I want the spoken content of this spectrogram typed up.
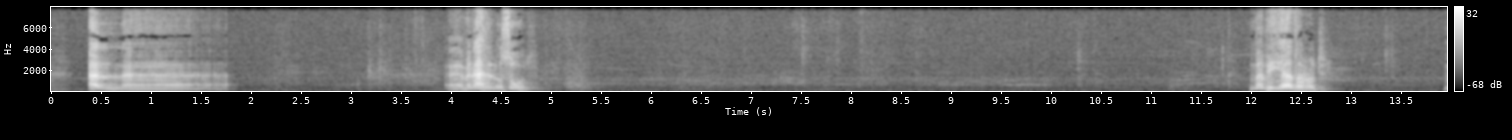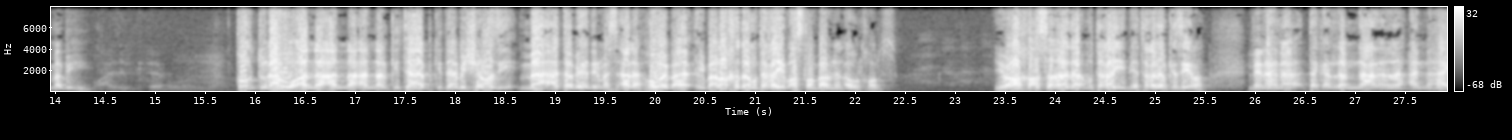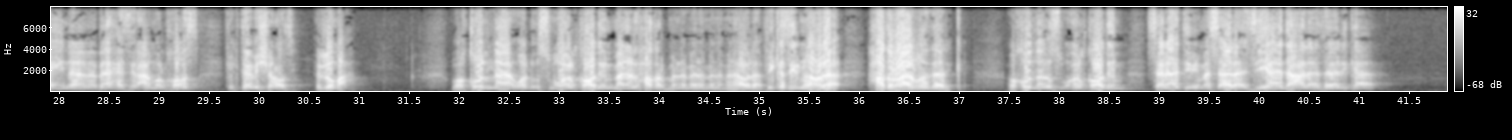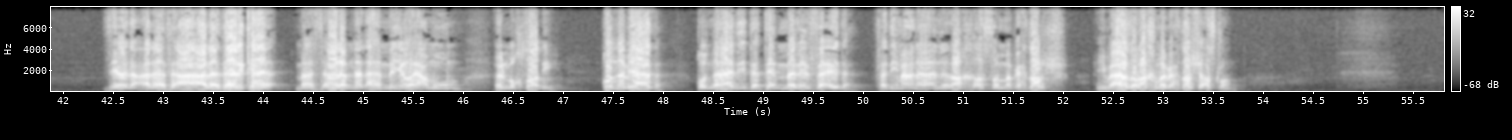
من أهل الأصول. ما به هذا الرجل؟ ما به؟ قلت له أن, أن, أن الكتاب كتاب الشرازي ما أتى بهذه المسألة. هو يبقى, يبقى الأخ ده متغيب أصلا بقى من الأول خالص. يبقى الأخ أصلا هذا متغيب يتغير كثيرا. لأن إحنا تكلمنا على أننا أنهينا مباحث العام والخاص في كتاب الشرازي اللمع وقلنا والأسبوع القادم من الحضر؟ من, من, من, من هؤلاء. في كثير من هؤلاء حضروا يعلمون ذلك. وقلنا الأسبوع القادم سنأتي بمسألة زيادة على ذلك زيادة على على ذلك مسألة من الأهمية ويعموم المقتضي. قلنا بهذا قلنا هذه تتمة للفائدة. فدي معناها إن الأخ أصلا ما بيحضرش. يبقى هذا الأخ ما بيحضرش أصلا.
